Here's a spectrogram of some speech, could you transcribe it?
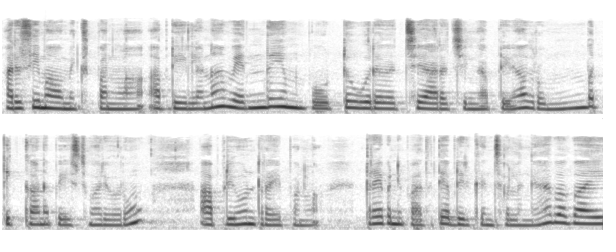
அரிசி மாவு மிக்ஸ் பண்ணலாம். அப்படி இல்லைனா வெந்தயம் போட்டு ஊற வச்சு அரைச்சிங்க அப்படின்னா அது ரொம்ப திக்கான பேஸ்ட் மாதிரி வரும். அப்படியும் ட்ரை பண்ணலாம். ட்ரை பண்ணி பார்த்துட்டு எப்படி இருக்குன்னு சொல்லுங்கள் பபாய்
